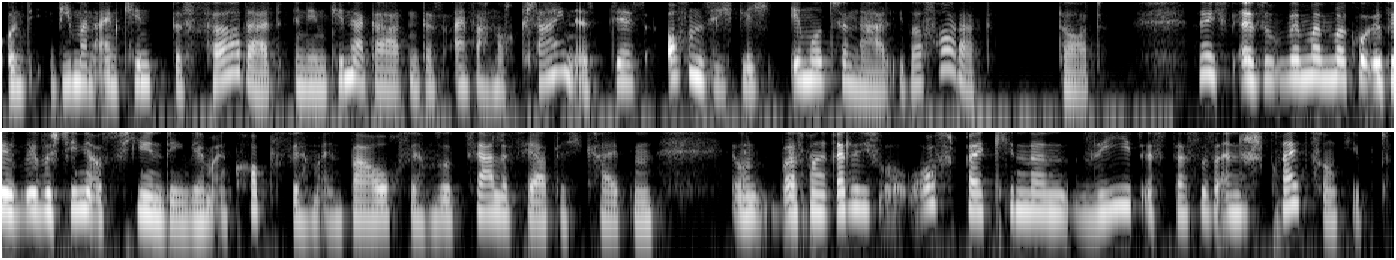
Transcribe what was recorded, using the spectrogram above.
Und wie man ein Kind befördert in den Kindergarten, das einfach noch klein ist, der ist offensichtlich emotional überfordert dort. Also wenn man mal guckt, wir bestehen ja aus vielen Dingen. Wir haben einen Kopf, wir haben einen Bauch, wir haben soziale Fertigkeiten. Und was man relativ oft bei Kindern sieht, ist, dass es eine Spreizung gibt.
